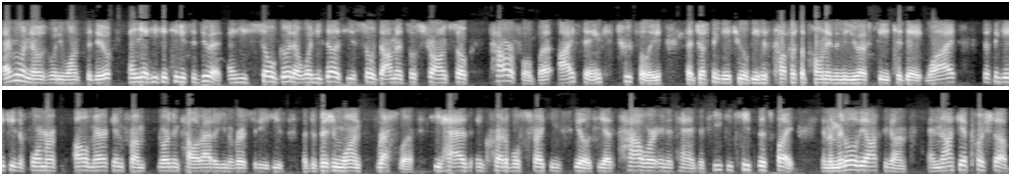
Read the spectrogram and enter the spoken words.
Everyone knows what he wants to do, and yet he continues to do it. And he's so good at what he does. He is so dominant, so strong, so powerful. But I think, truthfully, that Justin Gaethje will be his toughest opponent in the UFC to date. Why? Justin Gaethje is a former All-American from Northern Colorado University. He's a Division One wrestler. He has incredible striking skills. He has power in his hands. If he could keep this fight in the middle of the octagon and not get pushed up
